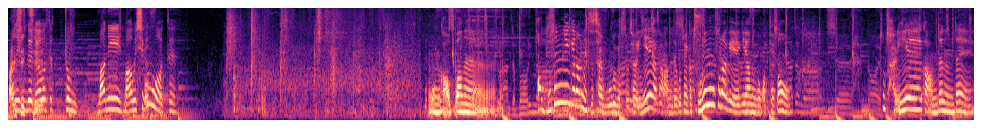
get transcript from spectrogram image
안 아니, 근데. 내가 봤을 때 좀 많이 마음이 식은 것 같아. 뭔가 오빠는 아 무슨 얘기를 하는지 잘 모르겠어요. 제가 이해가 잘 안 되고 그러니까 두루뭉술하게 얘기하는 것 같아서 좀 잘 이해가 안 되는데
